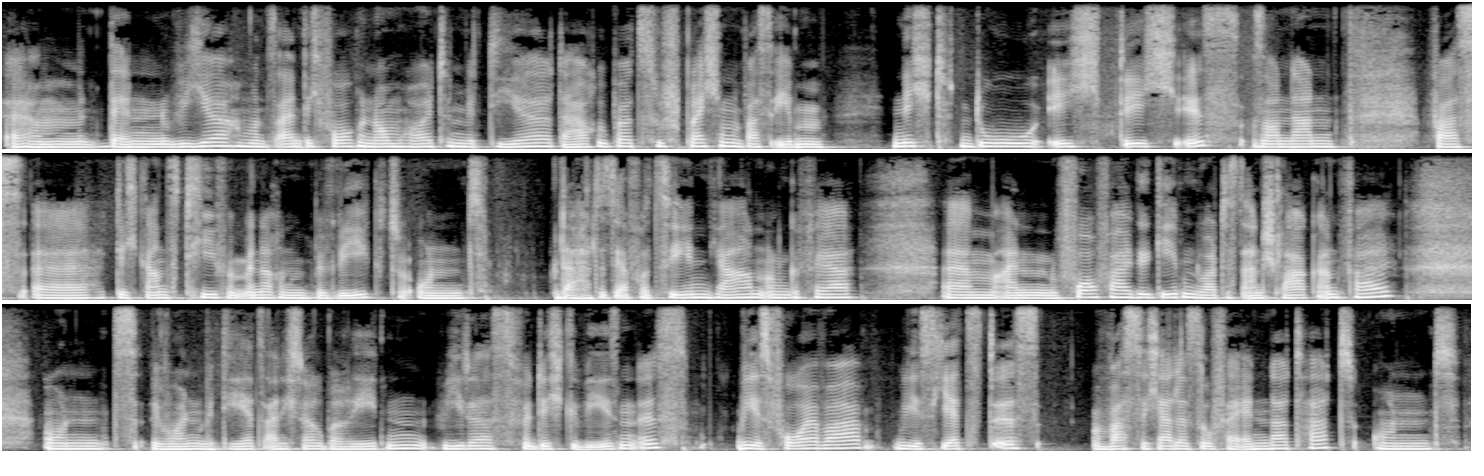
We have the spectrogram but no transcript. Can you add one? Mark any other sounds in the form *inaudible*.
ähm, denn wir haben uns eigentlich vorgenommen, heute mit dir darüber zu sprechen, was eben nicht du, ich, dich ist, sondern was äh, dich ganz tief im Inneren bewegt. Und da hat es ja vor zehn Jahren ungefähr ähm, einen Vorfall gegeben. Du hattest einen Schlaganfall. Und wir wollen mit dir jetzt eigentlich darüber reden, wie das für dich gewesen ist, wie es vorher war, wie es jetzt ist, was sich alles so verändert hat und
